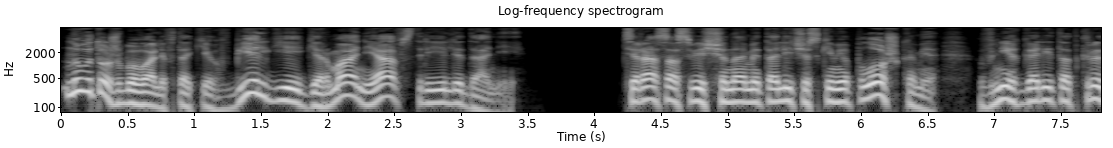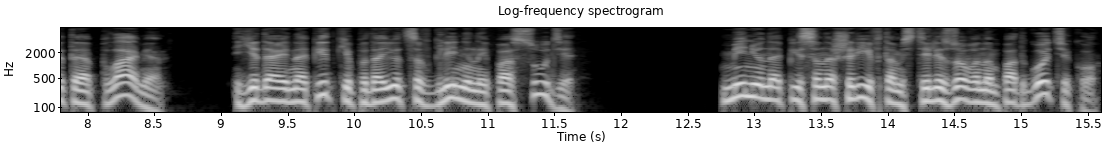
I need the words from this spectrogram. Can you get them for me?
Ну, вы тоже бывали в таких в Бельгии, Германии, Австрии или Дании. Терраса освещена металлическими плошками, в них горит открытое пламя, Еда и напитки подаются в глиняной посуде. Меню написано шрифтом, стилизованным под готику,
